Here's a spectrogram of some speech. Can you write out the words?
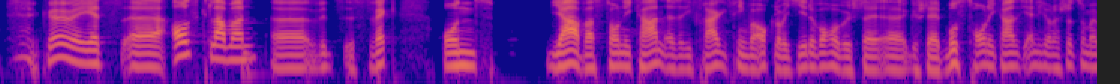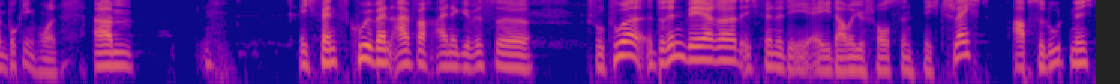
können wir jetzt äh, ausklammern. Äh, Witz ist weg. Und ja, was Tony Khan, äh, die Frage kriegen wir auch, glaube ich, jede Woche bestell, äh, gestellt. Muss Tony Khan sich endlich Unterstützung beim Booking holen? Ähm, ich fände es cool, wenn einfach eine gewisse Struktur drin wäre. Ich finde, die AEW-Shows sind nicht schlecht, absolut nicht.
